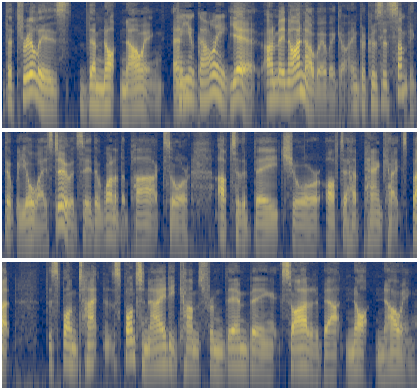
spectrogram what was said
the thrill is them not knowing Where you're going. Yeah, I mean, I know where we're going because it's something that we always do. It's either one of the parks or up to the beach or off to have pancakes. But the sponta- spontaneity comes from them being excited about not knowing.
